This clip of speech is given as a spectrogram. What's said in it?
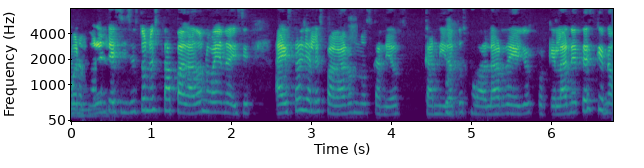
bueno, paréntesis, esto no está pagado, no vayan a decir, a estas ya les pagaron unos candidatos candidatos para hablar de ellos, porque la neta es que no,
